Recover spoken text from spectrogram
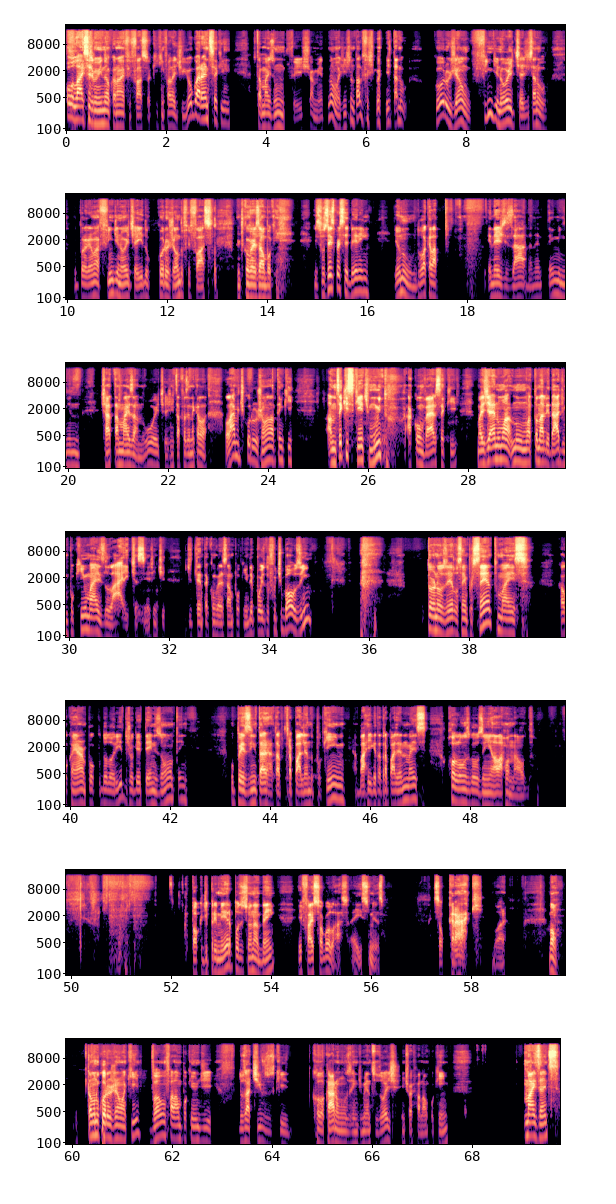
Olá e seja bem-vindo ao canal F Fácil aqui. Quem fala é Diogo Arantes aqui. Está mais um fechamento. Não, a gente não está no fechamento, a gente está no Corujão, fim de noite. A gente está no, no, programa fim de noite aí do Corujão do FIFácil. A gente conversar um pouquinho. E se vocês perceberem, eu não dou aquela energizada, né? Tem menino, já tá mais à noite, a gente tá fazendo aquela live de Corujão, ela tem que a não ser que esquente muito a conversa aqui, mas já é numa, numa tonalidade um pouquinho mais light, assim, a gente, a gente tenta conversar um pouquinho. Depois do futebolzinho, tornozelo 100%, mas calcanhar um pouco dolorido, joguei tênis ontem, o pezinho tá, tá atrapalhando um pouquinho, a barriga tá atrapalhando, mas rolou uns golzinhos lá, Ronaldo. Toque de primeira, posiciona bem, e faz só golaço. É isso mesmo. Esse é o craque. Bora. Bom, estamos no Corujão aqui. Vamos falar um pouquinho de, dos ativos que colocaram os rendimentos hoje. A gente vai falar um pouquinho. Mas antes,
